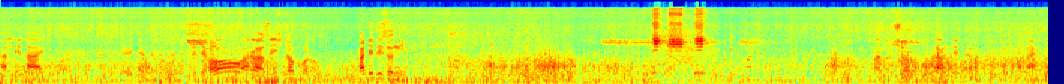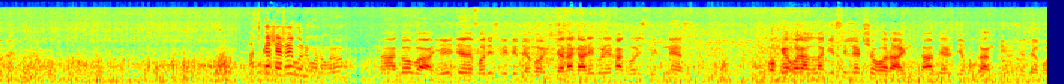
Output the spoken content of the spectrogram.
খালি লাইভ করো। এই যে দেখো দিদি হো আৰু আছে ষ্টপ করো। কাটি দিছ নি? মানুষের উপকার দিতে আজকে মনে করো না গো এই যে পরিস্থিতি দেখো যারা গাড়ি গুড়ি কাগজ ফিটনেস ওকে করার লাগি সিলেট শহর আইন তাদের যে ভোগান্তি ওই যে দেখো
